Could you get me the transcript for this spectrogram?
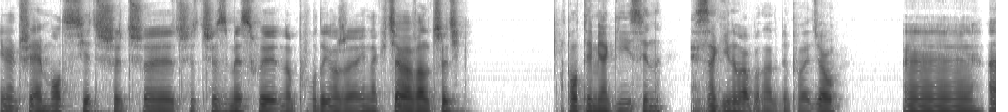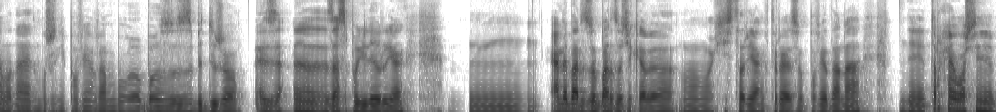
nie wiem, czy emocje, czy, czy, czy, czy zmysły no, powodują, że jednak chciała walczyć. Po tym, jak jej syn zaginął, albo nawet bym powiedział, e, albo nawet może nie powiem wam, bo, bo zbyt dużo za, e, zaspoileruję. Mm, Ale bardzo, bardzo ciekawa no, historia, która jest opowiadana. E, Trochę właśnie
